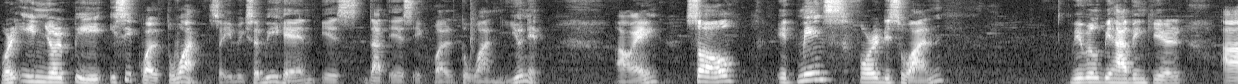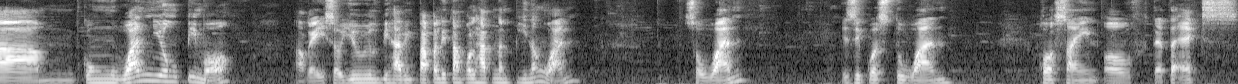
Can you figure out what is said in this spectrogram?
wherein your P is equal to 1. So, ibig sabihin is that is equal to 1 unit. Okay? So, it means for this one, we will be having here, um, kung 1 yung P mo, Okay, so you will be having, papalitan ko lahat ng P ng 1. So 1 is equals to 1 cosine of theta x.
